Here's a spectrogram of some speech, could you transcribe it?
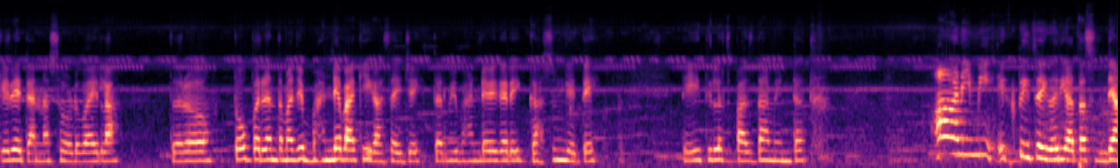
गेले त्यांना सोडवायला. तर तोपर्यंत माझे भांडे बाकी घासायचे. तर मी भांडे वगैरे घासून घेते. ते येतीलच पाच दहा मिनिटात. आणि मी एकटीच आहे घरी आता सध्या.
